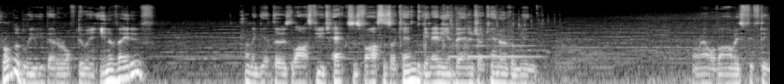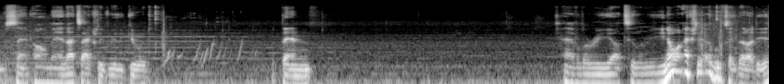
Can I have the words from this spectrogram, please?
probably be better off doing Innovative Trying to get those last few techs as fast as I can to get any advantage I can over Ming. Morale of armies 15%. Oh man, that's actually really good. But then... Cavalry, artillery... You know what? Actually, I will take that idea.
